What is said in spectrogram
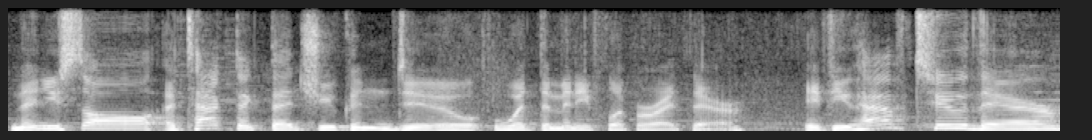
And then you saw a tactic that you can do with the mini flipper right there. If you have two there,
